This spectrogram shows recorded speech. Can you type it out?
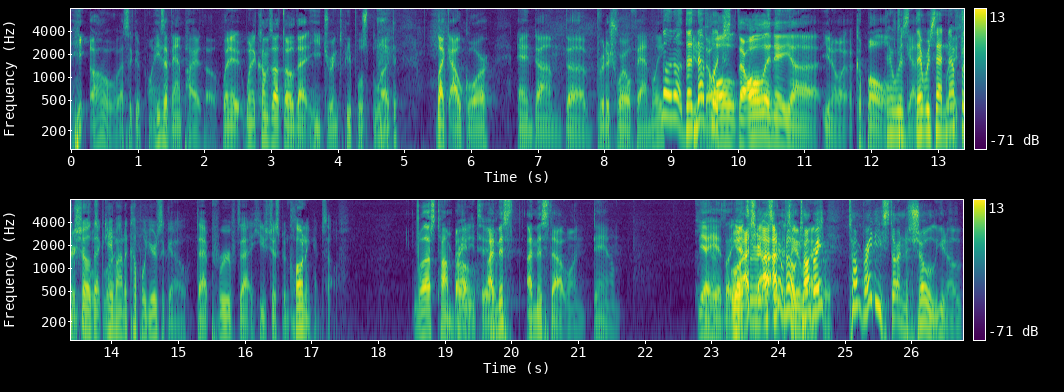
He oh, that's a good point. He's a vampire though. When it when it comes out though that he drinks people's blood, like Al Gore and um, the British royal family. No, no, the you know, They're Netflix- all, they're all in a uh, you know a cabal. There was together there was that Netflix show people's that came out a couple years ago that proved that he's just been cloning himself. Well, that's Tom Brady Oh, too. I missed I missed that one. Damn. Yeah, he has like. well, yeah, it's a- actually, it's a- I, I don't know. Tom Brady. actually. Tom Brady's starting to show, you know,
